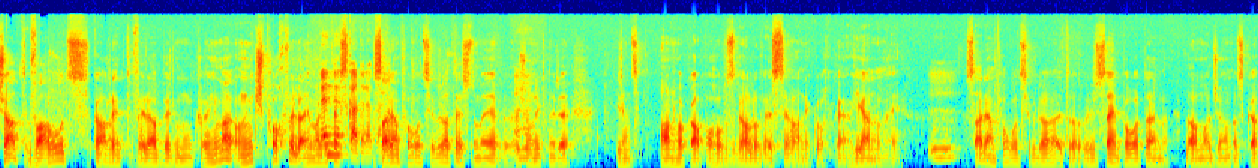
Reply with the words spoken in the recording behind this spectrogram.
շատ վաղուց կար այդ վերաբերմունքը։ Հիմա մի քիչ փոխվել է, հիմա գիտեք Սարյան փողոցի վրա տեսնում է ժողովնիկները իրենց անհոգ ապահով զգալով այս սեղանի կողքը հիանում է։ Սարյան փողոցի վրա այդ հյուսային փողոտային լամաջանոս կա,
